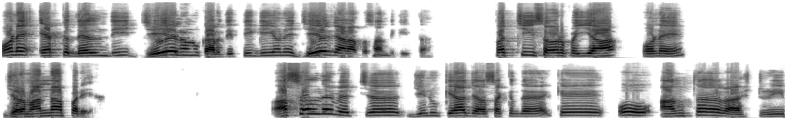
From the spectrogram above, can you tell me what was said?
ਉਹਨੇ ਇੱਕ ਦਿਨ ਦੀ ਜੇਲ੍ਹ ਉਹਨੂੰ ਕਰ ਦਿੱਤੀ ਗਈ, ਉਹਨੇ ਜੇਲ੍ਹ ਜਾਣਾ ਪਸੰਦ ਕੀਤਾ। 2500 ਰੁਪਇਆ ਉਹਨੇ ਜੁਰਮਾਨਾ ਭਰਿਆ। ਅਸਲ ਦੇ ਵਿੱਚ ਜਿਹਨੂੰ ਕਿਹਾ ਜਾ ਸਕਦਾ ਹੈ ਕਿ ਉਹ ਅੰਤਰਰਾਸ਼ਟਰੀ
